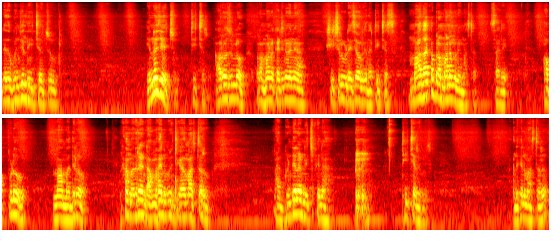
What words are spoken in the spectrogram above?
లేదా గుంజీలు తీయచ్చు. ఎన్నో చేయొచ్చు టీచర్ ఆ రోజుల్లో బ్రహ్మాండ కఠినమైన శిక్షలు కూడా వేసేవాళ్ళు కదా టీచర్స్ మా దాకా బ్రహ్మాండంగా ఉన్నాయి మాస్టర్. సరే. అప్పుడు నా మదిలో నా మదిలో అంటే అమ్మాయిని గురించి కదా మాస్టరు. నా గుండెలో నిలిచిపోయిన టీచర్ మీరు. అందుకని మాస్టరు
